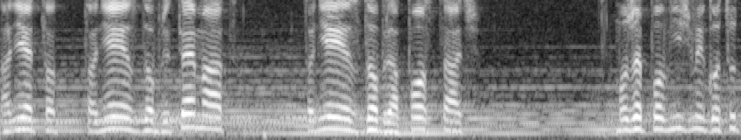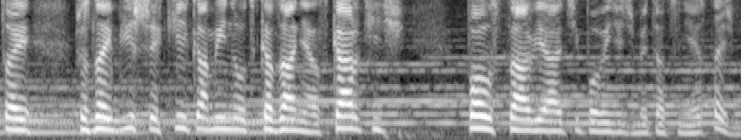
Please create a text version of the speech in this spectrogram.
a nie, to, to nie jest dobry temat, to nie jest dobra postać. Może powinniśmy go tutaj przez najbliższych kilka minut kazania skarcić, poustawiać i powiedzieć, my tacy nie jesteśmy.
